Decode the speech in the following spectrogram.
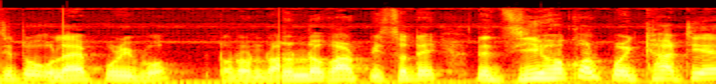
যিটো ওলাই পৰিব তদন্ত তদন্ত কৰাৰ পিছতেই। যিসকল পৰীক্ষাৰ্থীয়ে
